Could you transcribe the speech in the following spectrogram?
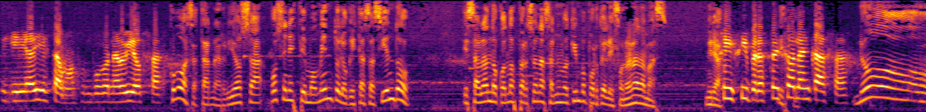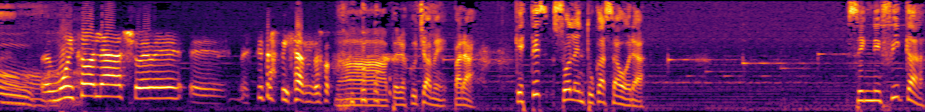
Y ahí estamos, un poco nerviosa. ¿Cómo vas a estar nerviosa? Vos en este momento lo que estás haciendo es hablando con dos personas al mismo tiempo por teléfono, nada más. Mira. Sí, sí, pero estoy sola en casa. No. Estoy muy sola, llueve, eh, me estoy transpirando. Ah, pero escúchame, pará. Que estés sola en tu casa ahora. ¿Significa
